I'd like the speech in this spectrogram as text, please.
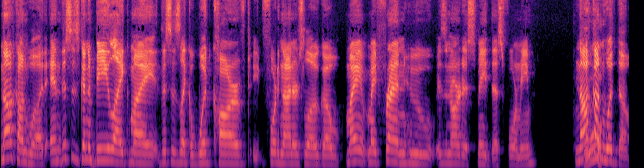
knock on wood and this is going to be like my this is like a wood carved 49ers logo my my friend who is an artist made this for me knock Ooh. on wood though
